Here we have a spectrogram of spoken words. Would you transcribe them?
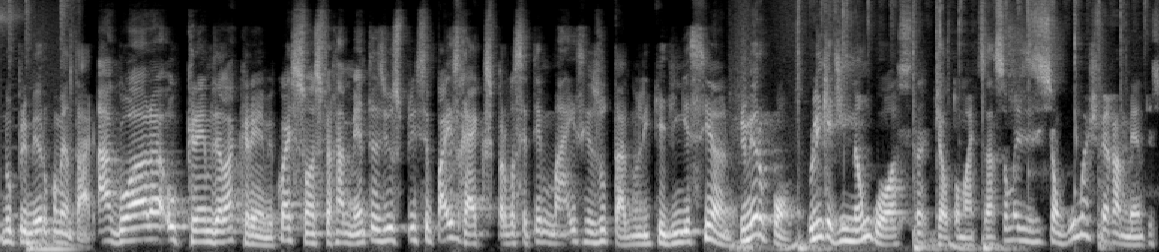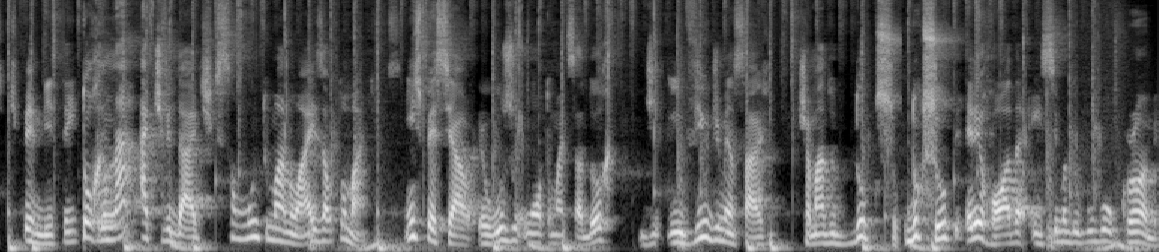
no primeiro comentário. Agora, o creme de la creme. Quais são as ferramentas e os principais hacks para você ter mais resultado no LinkedIn esse ano? Primeiro ponto, o LinkedIn não gosta de automatização, mas existem algumas ferramentas que te permitem tornar atividades que são muito manuais automáticas. Em especial, eu uso um automatizador de envio de mensagem chamado Duxup. Duxup ele roda em cima do Google Chrome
